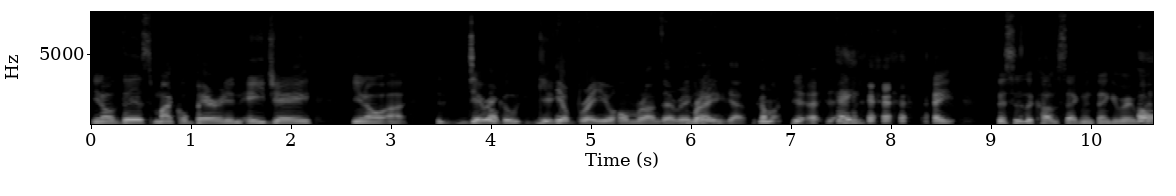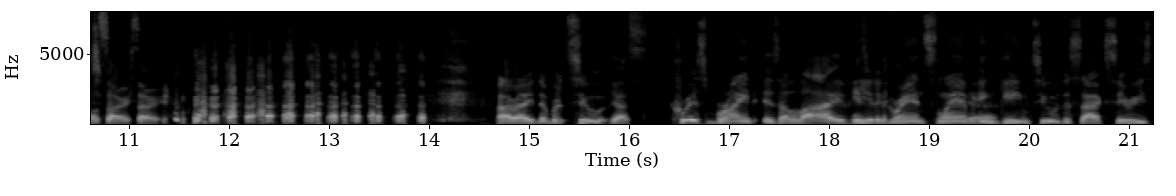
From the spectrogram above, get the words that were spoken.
You know, this Michael Barrett and AJ. You know, uh, Derek. He'll bray you home runs at Wrigley. Right. Yeah, come on. Yeah, uh, hey, hey. This is the Cubs segment. Thank you very much. Oh, sorry, sorry. All right, number two. yes. Kris Bryant is alive. He's he had a grand slam Yeah. in Game Two of the Sox series,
